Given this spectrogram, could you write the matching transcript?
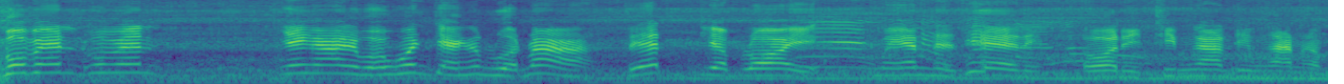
โมเมนต์โมเมนต์ยังไงผมคนแจ้งตำรวจมาเสร็จเรียบร้อยแมนแท้ๆนี่โอ้นี่ทีมงานทีมงานครับ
